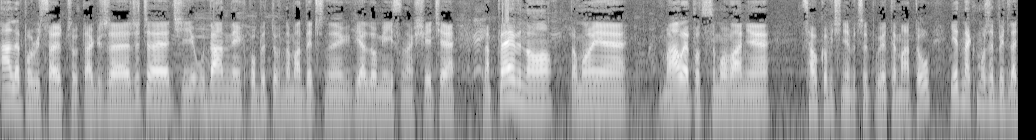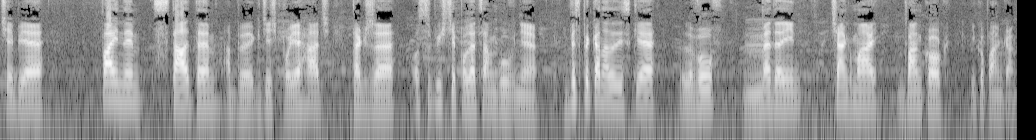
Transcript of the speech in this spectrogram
ale po researchu. Także życzę Ci udanych pobytów nomadycznych w wielu miejscach na świecie. Na pewno to moje małe podsumowanie całkowicie nie wyczerpuje tematu, jednak może być dla Ciebie fajnym startem, aby gdzieś pojechać. Także osobiście polecam głównie Wyspy Kanaryjskie, Lwów, Medellin, Chiang Mai, Bangkok i Kopangan.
